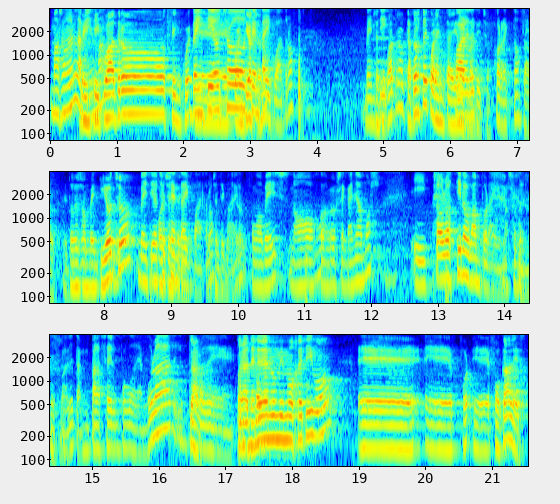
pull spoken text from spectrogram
más o menos la misma. 24, 50, 28, 84. 20 84, 14, 42, cuare- lo has dicho. Correcto. Claro, entonces son 28, 28, 84. 84. ¿vale? Como veis, no os engañamos. Y todos los tiros van por ahí, más o menos, ¿vale? También para hacer un poco de angular y un Claro, poco de. para tener en un mismo objetivo eh, eh, fo- eh, focales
